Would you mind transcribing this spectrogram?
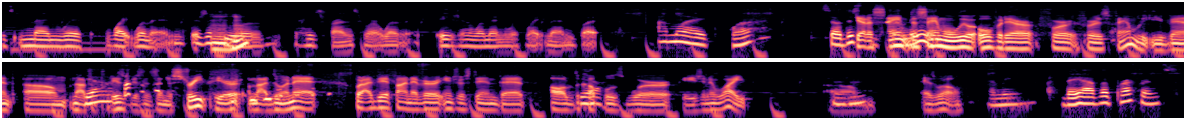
It's men with white women. There's a few of his friends who are women, Asian women with white men, but I'm like, what? So this Yeah, the same the same when we were over there for for his family event. Um, not Yeah. to put his business in the street here. I'm not doing that. But I did find that very interesting that all of the Yeah. couples were Asian and white. Um, Mhm. as well. I mean, they have a preference.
